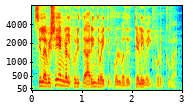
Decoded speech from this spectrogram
சில விஷயங்கள் குறித்து அறிந்து வைத்துக் கொள்வது தெளிவை கொடுக்கும.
